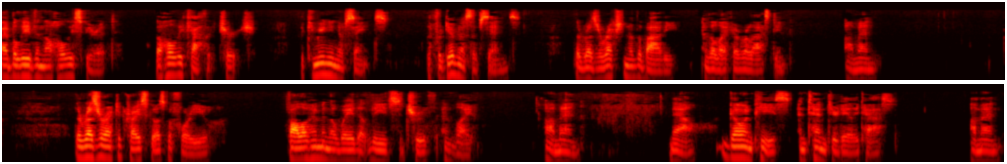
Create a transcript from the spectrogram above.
I believe in the Holy Spirit, the Holy Catholic Church, the communion of saints, the forgiveness of sins, the resurrection of the body, and the life everlasting. Amen. The resurrected Christ goes before you. Follow him in the way that leads to truth and life. Amen. Now, go in peace and tend to your daily tasks. Amen.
